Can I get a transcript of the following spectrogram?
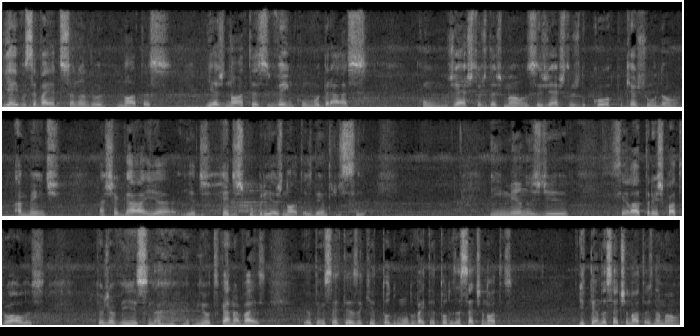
E aí você vai adicionando notas, e as notas vêm com mudras, com gestos das mãos e gestos do corpo que ajudam a mente a chegar e a, e a redescobrir as notas dentro de si. E em menos de, sei lá, três, quatro aulas, que eu já vi isso né, em outros carnavais, eu tenho certeza que todo mundo vai ter todas as sete notas. E tendo as sete notas na mão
